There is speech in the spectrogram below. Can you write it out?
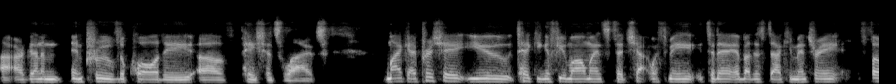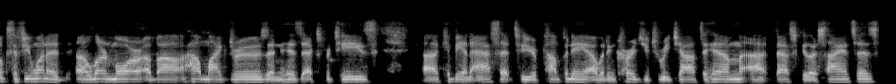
uh, are going to improve the quality of patients' lives. Mike, I appreciate you taking a few moments to chat with me today about this documentary. Folks, if you want to uh, learn more about how Mike Drues and his expertise uh, can be an asset to your company, I would encourage you to reach out to him at Vascular Sciences.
